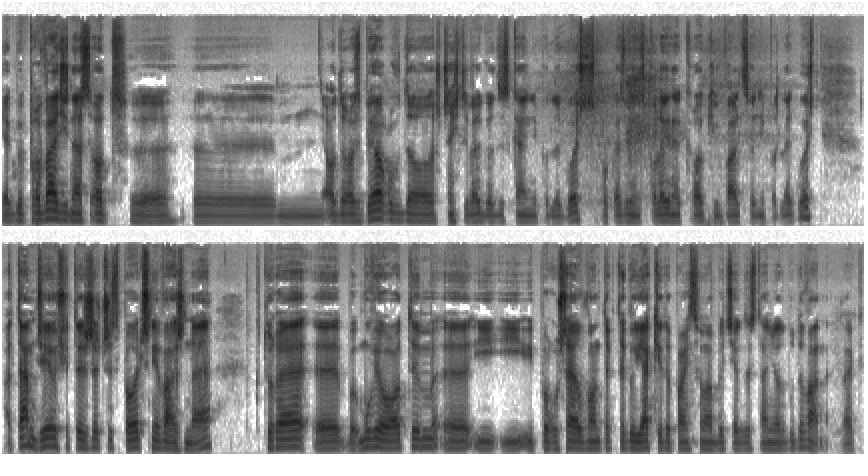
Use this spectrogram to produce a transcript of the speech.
jakby prowadzi nas od, e, e, od rozbiorów do szczęśliwego odzyskania niepodległości, pokazując kolejne kroki w walce o niepodległość, a tam dzieją się też rzeczy społecznie ważne, które e, mówią o tym i, i, poruszają wątek tego, jakie to państwo ma być, jak zostanie odbudowane. Tak?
